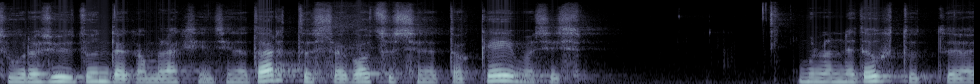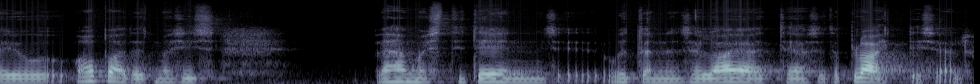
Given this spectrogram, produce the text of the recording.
suure süütundega ma läksin sinna Tartusse, aga otsustasin, et okei okay,, ma siis, mul on need õhtud ju vabad, et ma siis vähemasti teen, võtan selle aja, et teha seda plaati seal.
